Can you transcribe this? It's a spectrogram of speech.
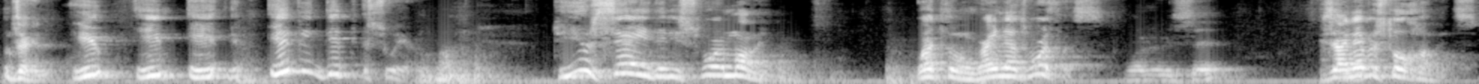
One second. He, he, he, if he did swear, do you say that he swore a moment? What's the one? Right now it's worthless. What did he say? Because I never stole chametz.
